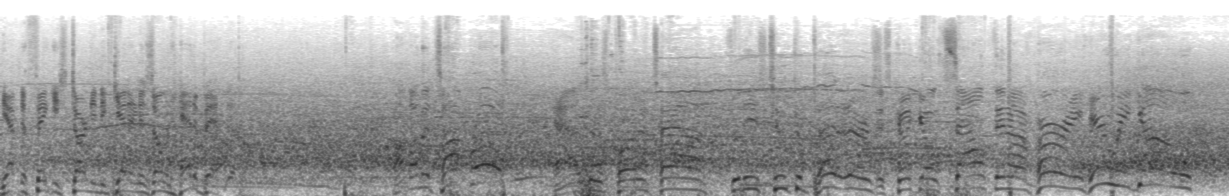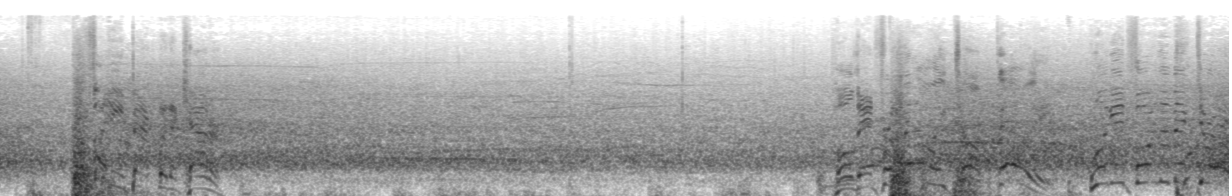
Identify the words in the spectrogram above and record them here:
You have to think he's starting to get in his own head a bit. Up on the top rope. Hazardous part of town for these two competitors. This could go south in a hurry. Here we go. Fighting back with a counter. Pulled in for Belly to belly. looking for the victory.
